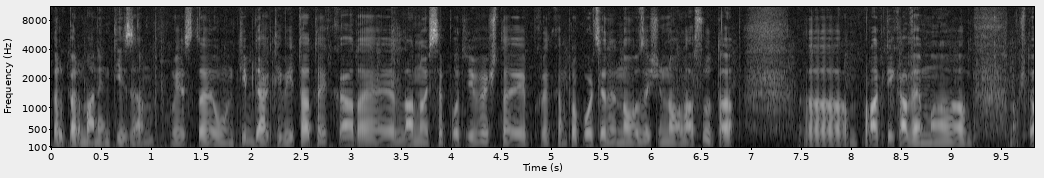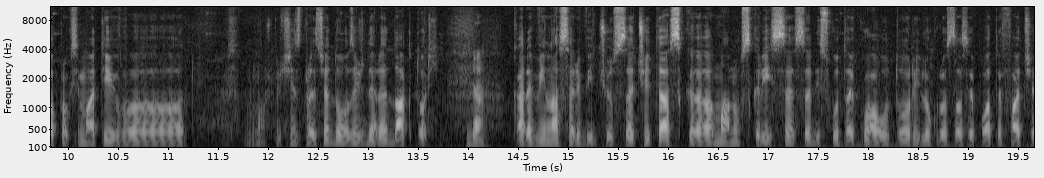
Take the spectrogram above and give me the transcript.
îl permanentizăm. Este un tip de activitate care la noi se potrivește, cred că în proporție de 99%. Uh, practic avem, uh, nu știu, aproximativ uh, nu știu, 15-20 de redactori da. care vin la serviciu să citească manuscrise, să discute cu autorii. Lucrul ăsta se poate face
